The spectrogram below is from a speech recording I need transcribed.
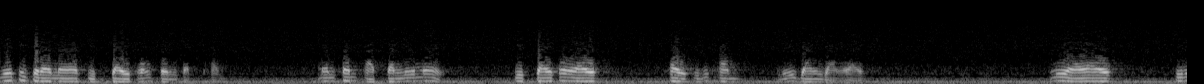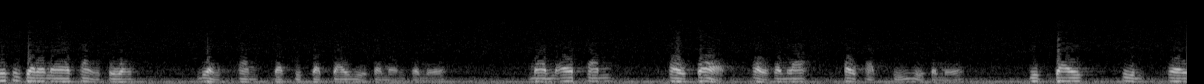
นี่พิจารณาจิตใจของตนกับธรรมมันสัมผัสกันหรือไม่จิตใจของเราเข้าถึงธรรม หรือยังอย่างไร เมื่อเราที่นี้พิจารณาข้างตัวเรื่องธรรมกับจิตกับใจอยู่สม่ำเสมอ มันเอาธรรมเข้าก็เข้าชำระเข้าขัดสีอยู่เสมอ จิตใจที่เคย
